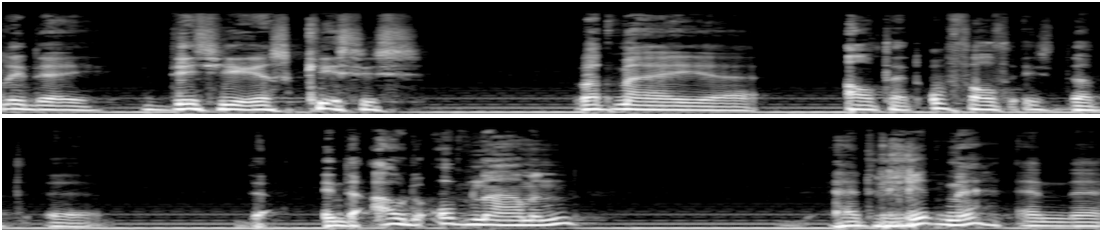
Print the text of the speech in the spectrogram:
Holiday, This Year's Kisses. Wat mij uh, altijd opvalt is dat uh, de, in de oude opnamen... het ritme en uh,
